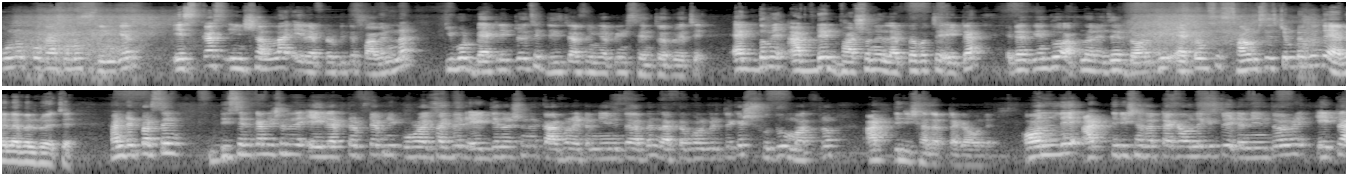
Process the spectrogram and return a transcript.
কোনো প্রকার কোনো সিঙ্গেল স্কাচ ইনশাল্লাহ এই ল্যাপটপটিতে পাবেন না। কিবোর্ড ব্যাকলিট রয়েছে ডিজিটাল ফিঙ্গারপ্রিন্ট সেন্সর রয়েছে। একদমই আপডেট ভার্সনের ল্যাপটপ হচ্ছে এইটা এটা কিন্তু আপনার এই যে ডলবি অ্যাটমস সাউন্ড সিস্টেমটা কিন্তু অ্যাভেলেবেল রয়েছে। হান্ড্রেড পার্সেন্ট ডিসেন্ট কন্ডিশনের এই ল্যাপটপটা আপনি কোর আই ফাইভ এর এইট জেনারেশনের কার্বন এটা নিয়ে নিতে পারবেন। ল্যাপটপ থেকে শুধুমাত্র আটত্রিশ হাজার টাকা হলে। অনলি আটত্রিশ হাজার টাকা হলে কিন্তু এটা নিয়ে নিতে পারবেন। এটা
